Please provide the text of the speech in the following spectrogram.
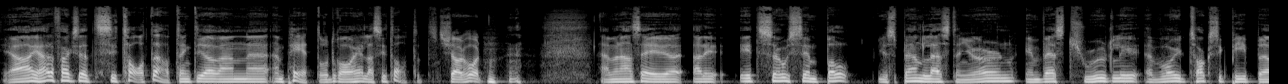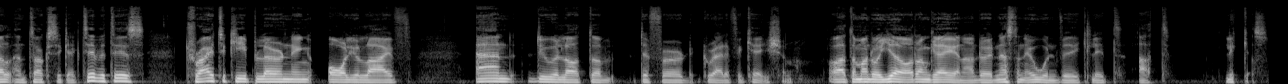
Ja, jag hade faktiskt ett citat där. Tänkte göra en, eh, en Peter och dra hela citatet. Kör hårt. ja, men han säger ju it's so simple. You spend less than you earn, invest shrewdly, avoid toxic people and toxic activities, try to keep learning all your life and do a lot of deferred gratification. Och att om man då gör de grejerna, då är det nästan oundvikligt att lyckas.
